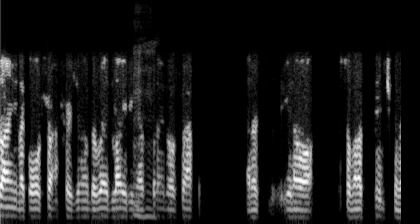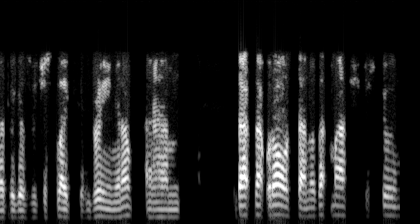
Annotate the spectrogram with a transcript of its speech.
sign, like Old Trafford, you know, the red lighting mm-hmm. outside Old Trafford, and it's, you know, someone had pinch me it because it was just like a dream, you know. Um, that that would always stand out. That match, just doing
